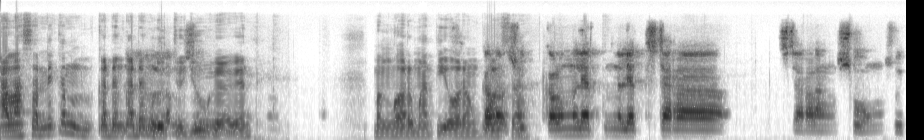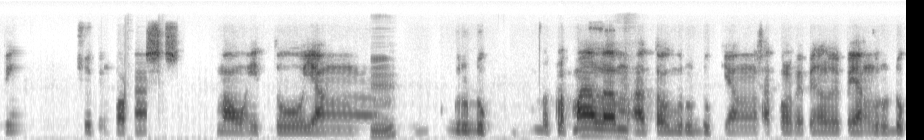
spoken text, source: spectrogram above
alasannya kan kadang-kadang Belum lucu sih. juga kan. Menghormati orang puasa. kalau ngelihat ngelihat secara secara langsung sweeping sweeping Ormas mau itu yang Hmm? geruduk klub malam atau geruduk yang satpol pp satpol pp yang geruduk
